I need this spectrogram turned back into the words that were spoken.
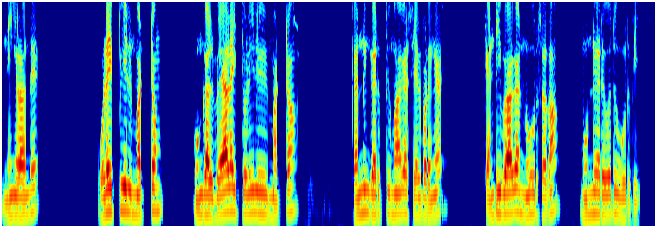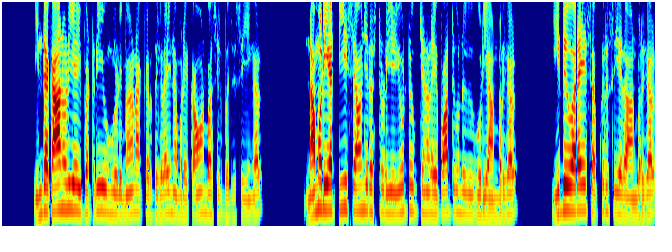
நீங்கள் வந்து உழைப்பில் மட்டும் உங்கள் வேலை தொழிலில் மட்டும் கண்ணும் கருத்துமாக செயல்படுங்க கண்டிப்பாக நூறு சதம் முன்னேறுவது உறுதி. இந்த காணொலியை பற்றி உங்களுடைய மேனா கருத்துக்களை நம்முடைய கமெண்ட் பாக்ஸில் பதிவு செய்யுங்கள். நம்முடைய டி செவன் யூடியூப் சேனலை பார்த்து கொண்டு இருக்கக்கூடிய அன்பர்கள் இதுவரை சப்ஸ்கிரைப் செய்த அன்பர்கள்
